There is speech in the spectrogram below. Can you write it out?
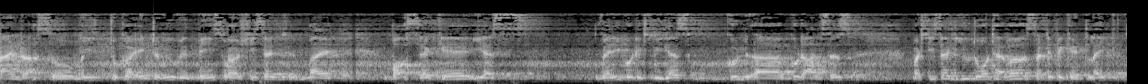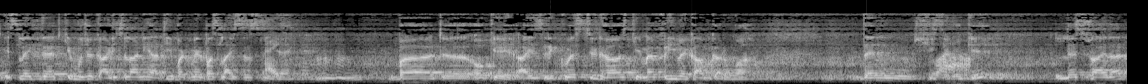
Bandra. So he took an interview with me. So she said, my boss said, okay, yes, very good experience, good uh, good answers. But she said you don't have a certificate. Like it's like that कि मुझे गाड़ी चलानी आती है but मेरे पास लाइसेंस नहीं है. But uh, okay, I requested her कि मैं फ्री में काम करूंगा. Then she said okay, let's try that.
